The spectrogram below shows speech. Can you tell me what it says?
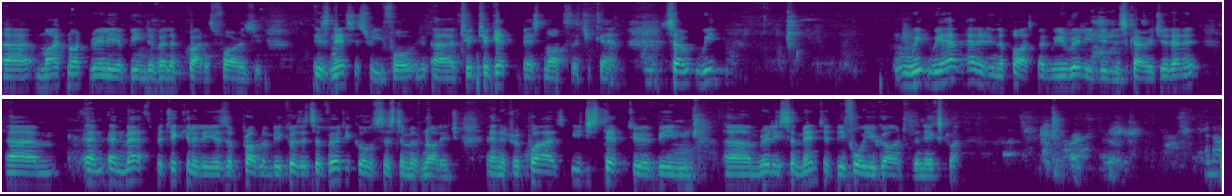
uh, might not really have been developed quite as far as is necessary for uh, to, to get the best marks that you can. So we we, we have had it in the past, but we really do discourage it. And, it um, and, and math particularly is a problem because it's a vertical system of knowledge and it requires each step to have been um, really cemented before you go on to the next one. Can I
